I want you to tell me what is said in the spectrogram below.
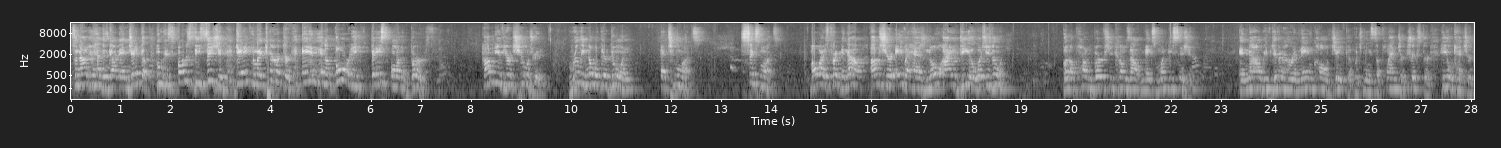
So now you have this guy named Jacob, who his first decision gave him a character and an authority based on birth. How many of your children really know what they're doing at two months, six months? My wife's pregnant now. I'm sure Ava has no idea what she's doing. But upon birth, she comes out and makes one decision. And now we've given her a name called Jacob, which means supplanter, trickster, heel catcher.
